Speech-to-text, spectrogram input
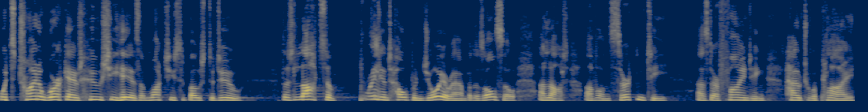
It's trying to work out who she is and what she's supposed to do. There's lots of brilliant hope and joy around, but there's also a lot of uncertainty as they're finding how to apply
